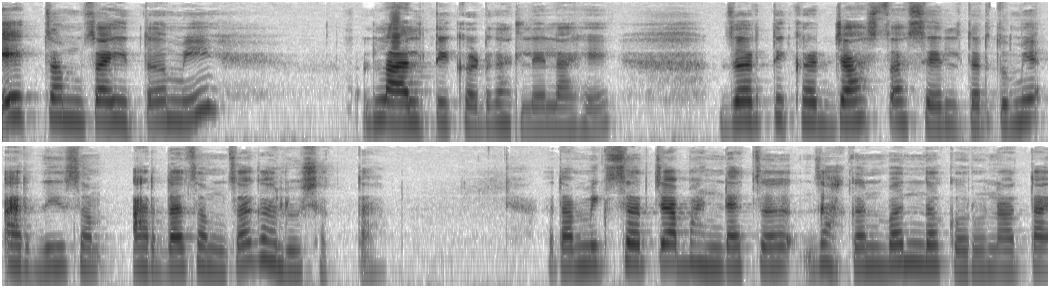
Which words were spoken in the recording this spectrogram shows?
एक चमचा इथं मी लाल तिखट घातलेला आहे. जर तिखट जास्त असेल तर तुम्ही अर्धी चम अर्धा चमचा घालू शकता. आता मिक्सरच्या भांड्याचं झाकण बंद करून आता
